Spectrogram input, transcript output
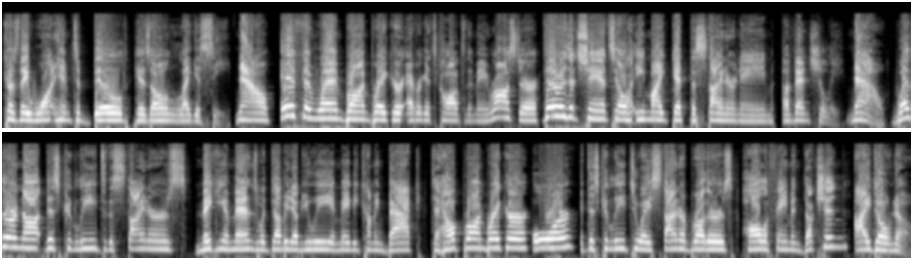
because they want him to build his own legacy. Now, if and when Bron Breakker ever gets called to the main roster, there is a chance he'll he might get the Steiner name eventually. Now, whether or not this could lead to the Steiners making amends with WWE and maybe coming back to help Bron Breakker, or if this could lead to a Steiner Brothers Hall of Fame induction, I don't know.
